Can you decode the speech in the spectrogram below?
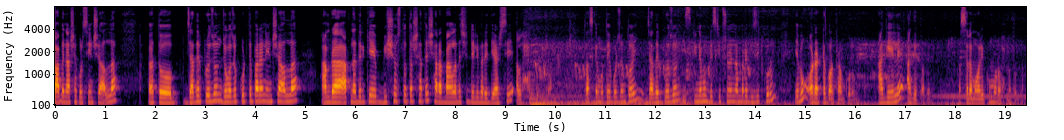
পাবেন আশা করছি ইনশাআল্লাহ। তো যাদের প্রয়োজন যোগাযোগ করতে পারেন ইনশাআল্লাহ। আমরা আপনাদেরকে বিশ্বস্ততার সাথে সারা বাংলাদেশে ডেলিভারি দিয়ে আসছি। আলহামদুলিল্লাহ। তো আজকের মতো এই পর্যন্তই। যাদের প্রয়োজন স্ক্রিন এবং ডিসক্রিপশনের নাম্বারে ভিজিট করুন এবং অর্ডারটা কনফার্ম করুন। আগে এলে আগে পাবেন। আসসালামু আলাইকুম রহমতুল্লাহ।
